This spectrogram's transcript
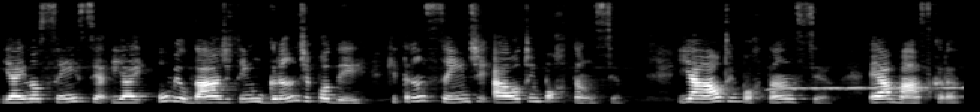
E a inocência e a humildade têm um grande poder que transcende a autoimportância. E a autoimportância é a máscara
